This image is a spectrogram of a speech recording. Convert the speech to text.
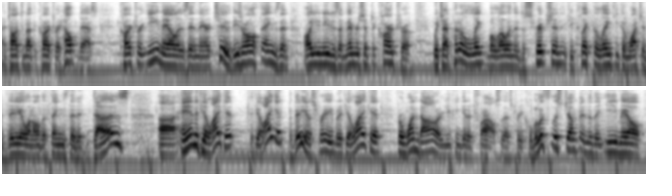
I talked about the Kartra help desk. Kartra email is in there too. These are all things that all you need is a membership to Kartra which I put a link below in the description. If you click the link you can watch a video on all the things that it does uh, and if you like it if you like it the video is free but if you like it for one dollar you can get a trial. So that's pretty cool. But let's let's jump into the email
